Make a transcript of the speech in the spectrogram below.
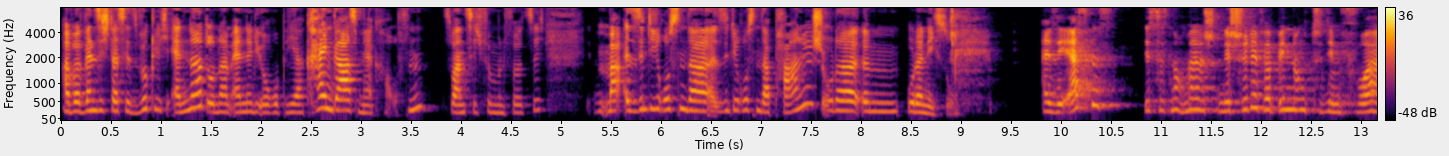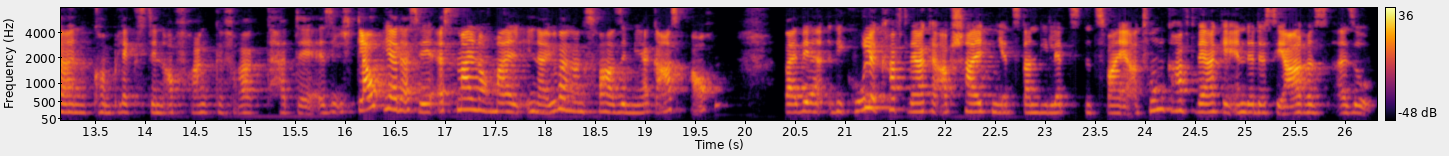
Aber wenn sich das jetzt wirklich ändert und am Ende die Europäer kein Gas mehr kaufen, 2045, sind die Russen da, sind die Russen da panisch oder, ähm, oder nicht so? Also erstens ist es nochmal eine schöne Verbindung zu dem vorherigen Komplex, den auch Frank gefragt hatte. Also ich glaube ja, dass wir erstmal nochmal in der Übergangsphase mehr Gas brauchen, weil wir die Kohlekraftwerke abschalten, jetzt dann die letzten zwei Atomkraftwerke Ende des Jahres. Also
